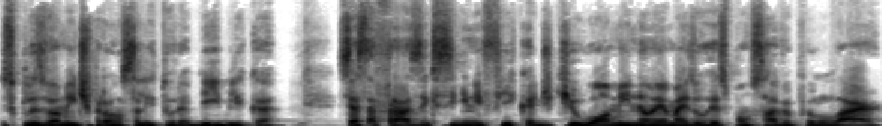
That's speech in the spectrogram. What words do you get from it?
exclusivamente para nossa leitura bíblica, se essa frase que significa de que o homem não é mais o responsável pelo lar,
